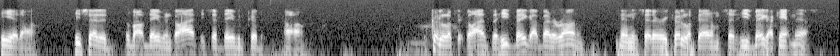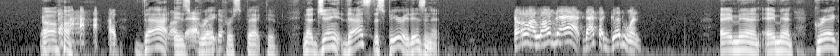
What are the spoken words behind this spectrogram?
he had uh, he said it about David and Goliath. He said David could uh, could have looked at Goliath and said, "He's big, I better run." And then he said, or he could have looked at him and said, "He's big, I can't miss." Oh, that is that. great perspective. Now, Jane, that's the spirit, isn't it? Oh, I love that. That's a good one. Amen. Amen. Greg,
